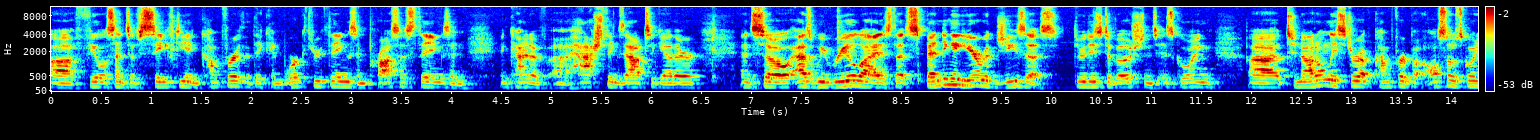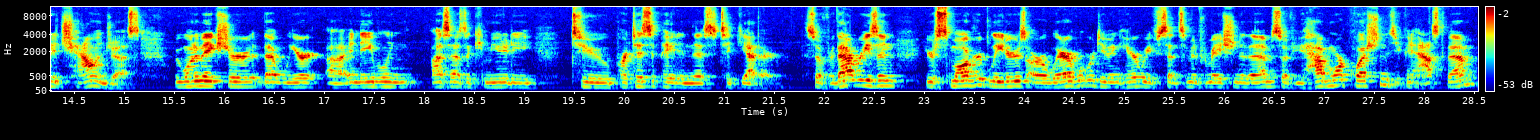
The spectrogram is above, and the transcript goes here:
uh, feel a sense of safety and comfort that they can work through things and process things and, and kind of uh, hash things out together. And so, as we realize that spending a year with Jesus through these devotions is going uh, to not only stir up comfort, but also is going to challenge us, we want to make sure that we are uh, enabling us as a community to participate in this together. So, for that reason, your small group leaders are aware of what we're doing here. We've sent some information to them. So, if you have more questions, you can ask them.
